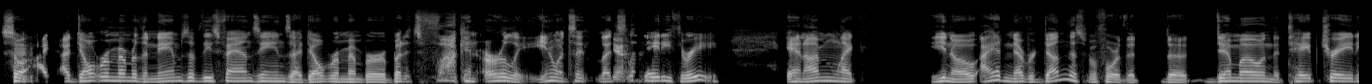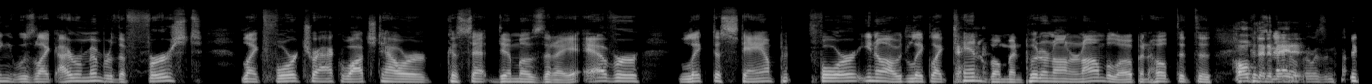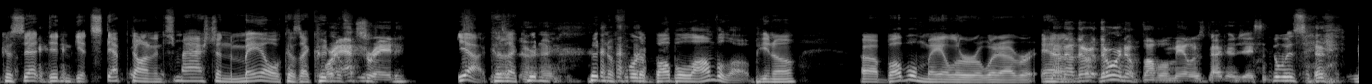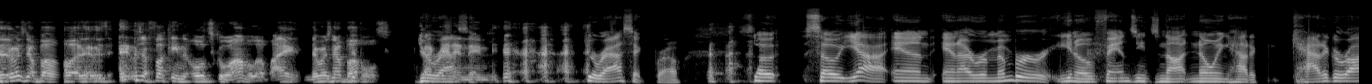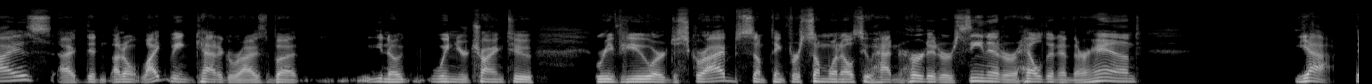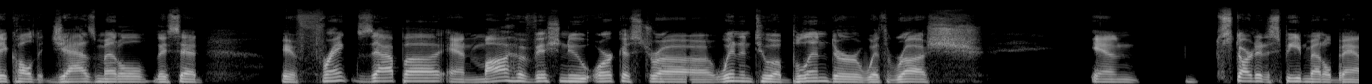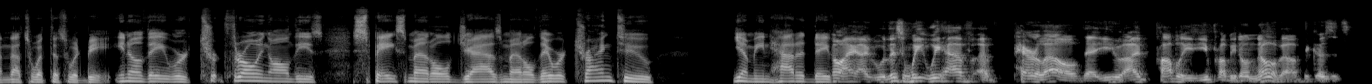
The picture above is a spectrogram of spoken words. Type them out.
So Hmm. I, I don't remember the names of these fanzines. I don't remember, but it's fucking early. You know, it's, like- it's Yeah. like 83. And I'm like, you know, I had never done this before. The the demo and the tape trading. It was like I remember the first like four track Watchtower cassette demos that I ever licked a stamp for. You know, I would lick like ten of them and put it on an envelope and hope that the Hope that it made it. It was an- the cassette didn't get stepped on and smashed in the mail because I couldn't. Or X-rayed. Yeah, because I couldn't Right. couldn't afford a bubble envelope. You know, a bubble mailer or whatever. And No, no, there, there were no bubble mailers back then, Jason. it was There, there was no bubble. It was it was a fucking old school envelope. I there was no bubbles. Jurassic. Jurassic, bro. So so yeah, and and I remember, you know, fanzines not knowing how to categorize. I didn't I don't like being categorized, but you know, when you're trying to review or describe something for someone else who hadn't heard it or seen it or held it in their hand, yeah, they called it jazz metal. They said if Frank Zappa and Mahavishnu Orchestra went into a blender with Rush and started a speed metal band, that's what this would be. You know, they were tr- throwing all these space metal, jazz metal. They were trying to, yeah, I mean, how did they? no, I, I well, listen. We we have a parallel that you I probably you probably don't know about because it's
